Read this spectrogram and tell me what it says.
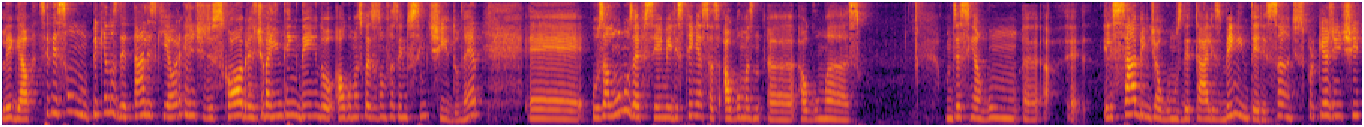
Legal. Você vê, são pequenos detalhes que a hora que a gente descobre, a gente vai entendendo, algumas coisas vão fazendo sentido, né? É, os alunos FCM, eles têm essas algumas, uh, algumas, vamos dizer assim, algum, uh, uh, eles sabem de alguns detalhes bem interessantes porque a gente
